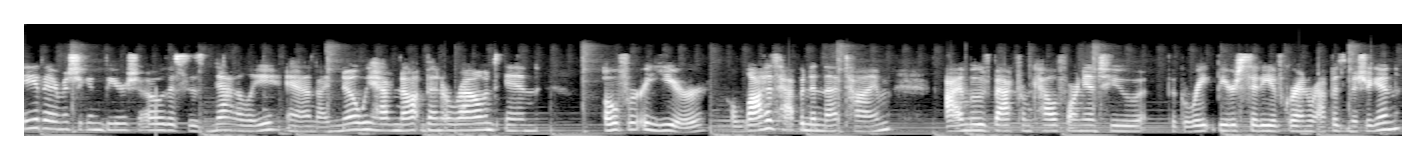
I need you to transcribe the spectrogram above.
Hey there, Michigan Beer Show. This is Natalie, and I know we have not been around in over a year. A lot has happened in that time. I moved back from California to the great beer city of Grand Rapids, Michigan.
